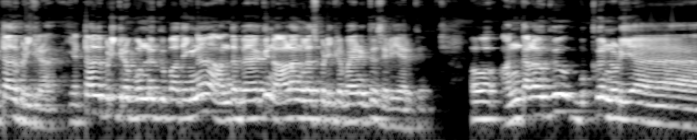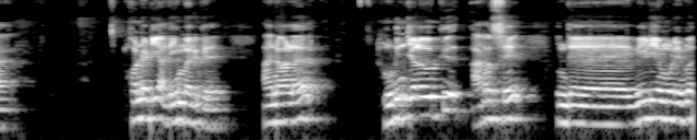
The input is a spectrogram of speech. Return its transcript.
எட்டாவது படிக்கிறான் எட்டாவது படிக்கிற பொண்ணுக்கு பார்த்தீங்கன்னா அந்த பேக்கு நாலாம் கிளாஸ் படிக்கிற பையனுக்கு தான் சரியாக இருக்குது ஓ அந்த அளவுக்கு புக்கினுடைய குவான்டிட்டி அதிகமாக இருக்குது. அதனால் முடிஞ்ச அளவுக்கு அரசு இந்த வீடியோ மூலிமா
